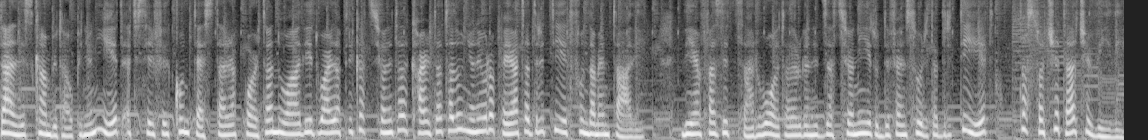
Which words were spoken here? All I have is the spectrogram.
Dan l-iskambju ta' opinjonijiet qed isir fil-kuntest tar-Rapport Annwali dwar l-Applikazzjoni tal-Karta tal-Unjoni Ewropea tad-Drittijiet Fundamentali, li jenfasizza r-rwol tal-organizzazzjonijiet u d-difensuri tad-drittijiet tas-soċjetà ċivili.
